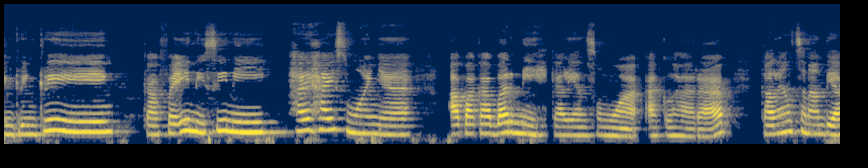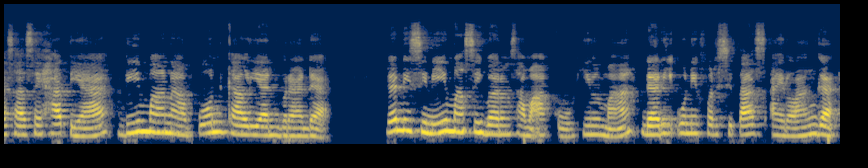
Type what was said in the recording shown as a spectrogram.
Kring kring kring, kafein di sini. Hai hai semuanya. Apa kabar nih kalian semua? Aku harap kalian senantiasa sehat ya di mana pun kalian berada. Dan di sini masih bareng sama aku, Hilma, dari Universitas Airlangga,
